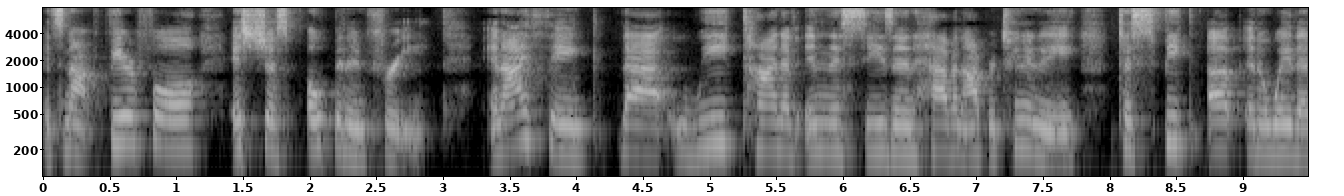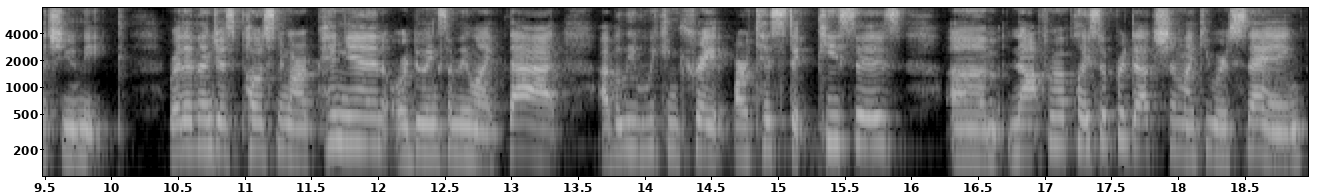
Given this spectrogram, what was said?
it's not fearful, it's just open and free. And I think that we kind of in this season have an opportunity to speak up in a way that's unique. Rather than just posting our opinion or doing something like that, I believe we can create artistic pieces, um, not from a place of production, like you were saying,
